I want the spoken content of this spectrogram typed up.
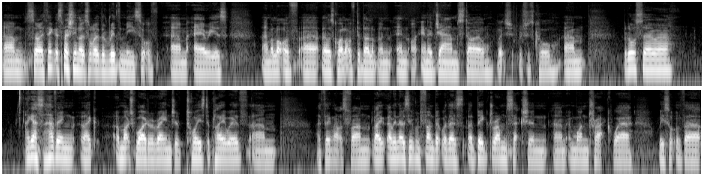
Um, so I think, especially in like sort of the rhythmy sort of um, areas, um, a lot of uh, there was quite a lot of development in in a jam style, which which was cool. Um, but also, uh, I guess having like a much wider range of toys to play with. Um, I think that was fun. Like, I mean, there was even fun bit where there's a big drum section um, in one track where we sort of uh,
